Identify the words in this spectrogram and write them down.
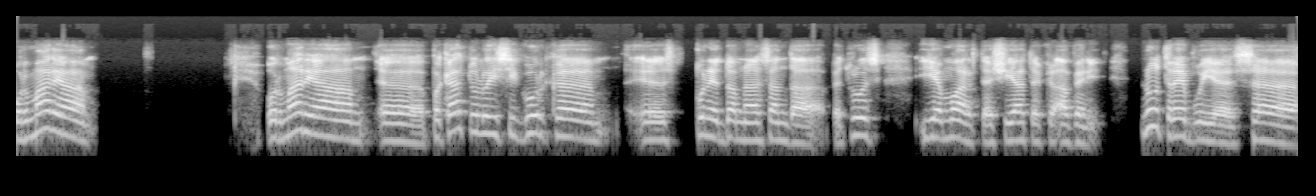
Urmarea, urmarea uh, păcatului, sigur că, uh, spune doamna Sanda Petrus, e moartea și iată că a venit. Nu trebuie să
